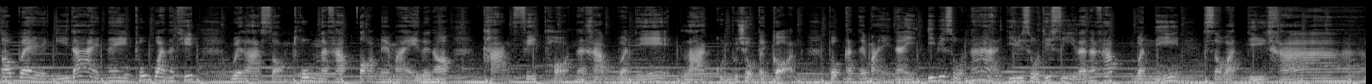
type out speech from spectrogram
Software อย่างนี้ได้ในทุกวันอาทิตย์เวลา 2 ทุ่มนะครับ ตอนใหม่ ๆ เลยเนาะทางฟีดพอร์ตนะครับ วันนี้ลาคุณผู้ชมไปก่อน พบกันได้ใหม่ใน episode หน้า episode ที่ 4 แล้วนะครับ วันนี้สวัสดีครับ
